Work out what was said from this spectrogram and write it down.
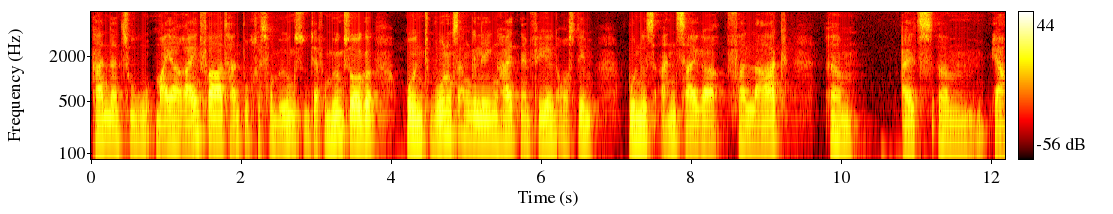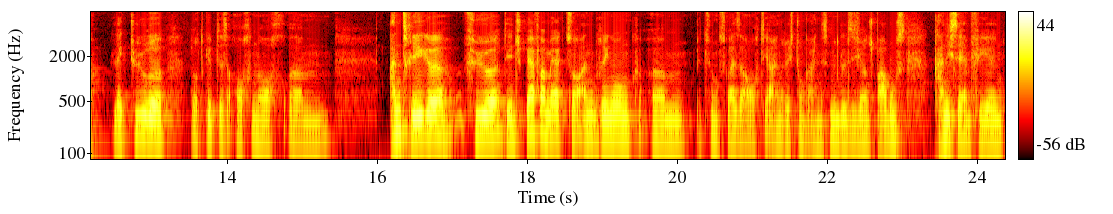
kann dann zu Meier Reinfahrt, Handbuch des Vermögens und der Vermögenssorge und Wohnungsangelegenheiten empfehlen aus dem Bundesanzeiger Verlag ähm, als ähm, ja, Lektüre. Dort gibt es auch noch ähm, Anträge für den Sperrvermerk zur Anbringung ähm, beziehungsweise auch die Einrichtung eines mündelsicheren Sparbuchs kann ich sehr empfehlen.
